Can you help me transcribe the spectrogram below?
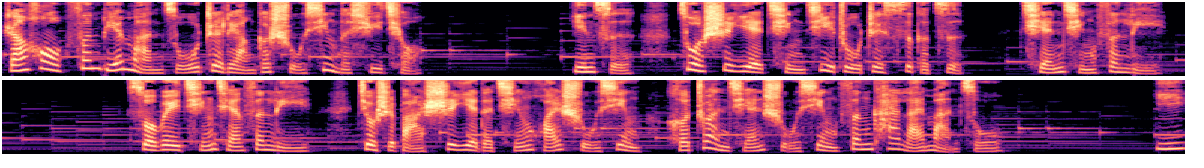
然后分别满足这两个属性的需求。因此，做事业请记住这四个字：前情分离。所谓情钱分离，就是把事业的情怀属性和赚钱属性分开来满足。一。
